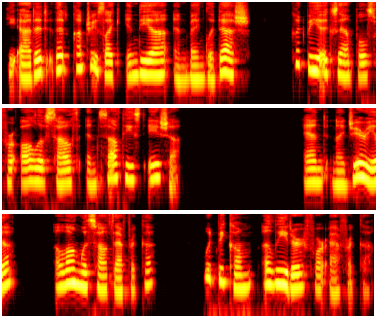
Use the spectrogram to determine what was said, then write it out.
He added that countries like India and Bangladesh could be examples for all of South and Southeast Asia. And Nigeria, along with South Africa, would become a leader for Africa.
